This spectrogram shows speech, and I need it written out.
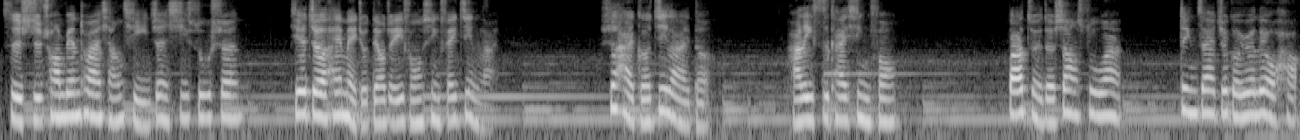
此时，窗边突然响起一阵窸窣声，接着黑美就叼着一封信飞进来，是海格寄来的。哈利撕开信封，八嘴的上诉案定在这个月六号。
